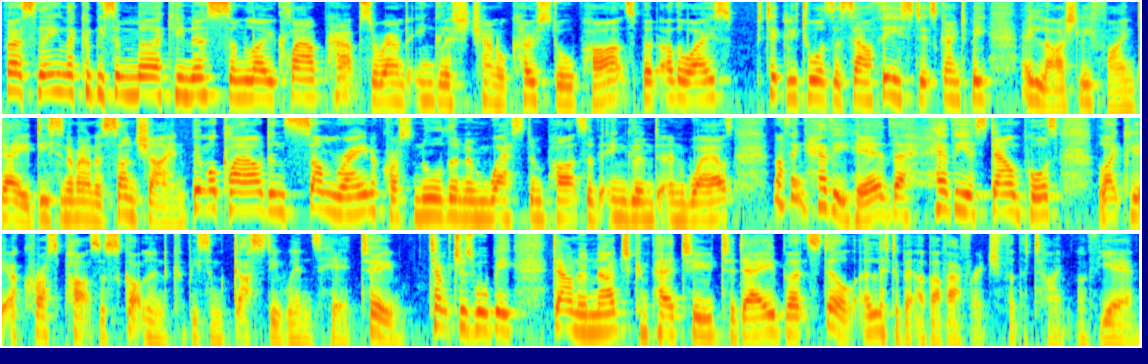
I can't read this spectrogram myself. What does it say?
First thing, there could be some murkiness, some low cloud perhaps around English Channel coastal parts, but otherwise particularly towards the southeast, it's going to be a largely fine day. Decent amount of sunshine, a bit more cloud and some rain across northern and western parts of England and Wales. Nothing heavy here. The heaviest downpours likely across parts of Scotland. Could be some gusty winds here too. Temperatures will be down a nudge compared to today, but still a little bit above average for the time of year.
